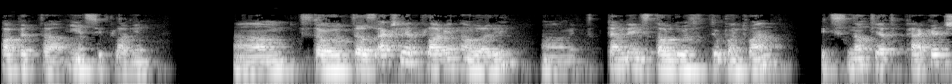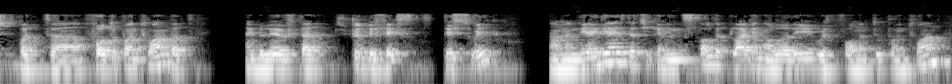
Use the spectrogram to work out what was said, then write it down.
Puppet uh, ENC plugin. Um, so there's actually a plugin already. Um, it can be installed with 2.1 it's not yet packaged, but uh, for 2.1, but I believe that should be fixed this week. Um, and the idea is that you can install the plugin already with Foreman 2.1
